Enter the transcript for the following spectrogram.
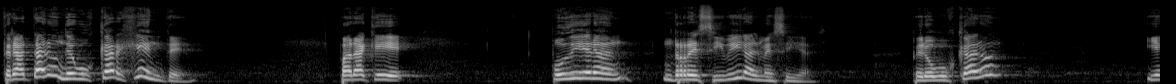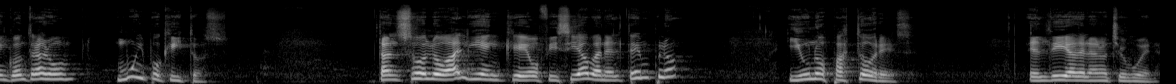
Trataron de buscar gente para que pudieran recibir al Mesías, pero buscaron y encontraron muy poquitos. Tan solo alguien que oficiaba en el templo y unos pastores el día de la Nochebuena,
